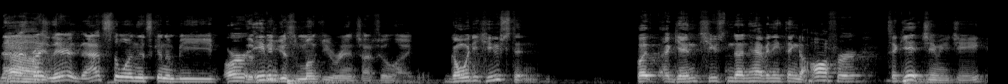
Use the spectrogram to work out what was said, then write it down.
That Um, right there, that's the one that's going to be Or the even- biggest monkey wrench, I feel like. Going to Houston. But again, Houston doesn't have anything to offer to get Jimmy G.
